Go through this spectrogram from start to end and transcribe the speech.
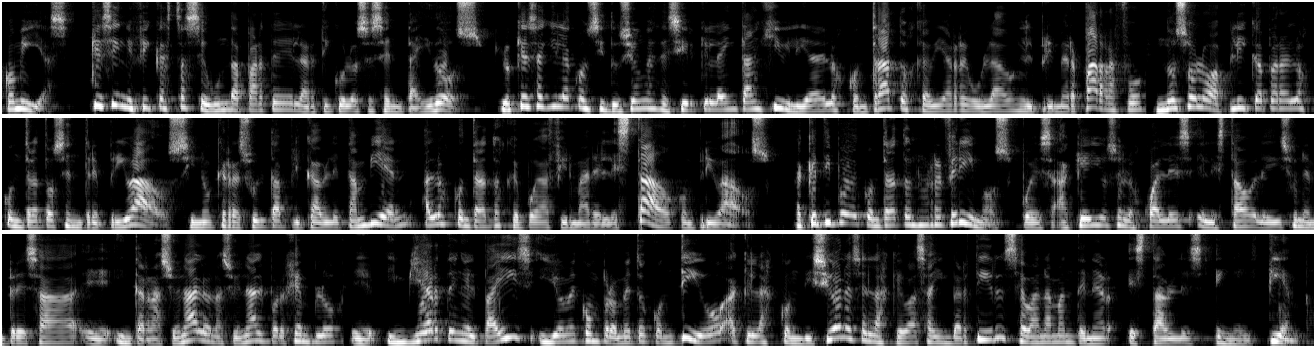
comillas. ¿Qué significa esta segunda parte del artículo 62? Lo que hace aquí la Constitución es decir que la intangibilidad de los contratos que había regulado en el primer párrafo no solo solo aplica para los contratos entre privados, sino que resulta aplicable también a los contratos que pueda firmar el Estado con privados. ¿A qué tipo de contratos nos referimos? Pues aquellos en los cuales el Estado le dice a una empresa eh, internacional o nacional, por ejemplo, eh, invierte en el país y yo me comprometo contigo a que las condiciones en las que vas a invertir se van a mantener estables en el tiempo.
